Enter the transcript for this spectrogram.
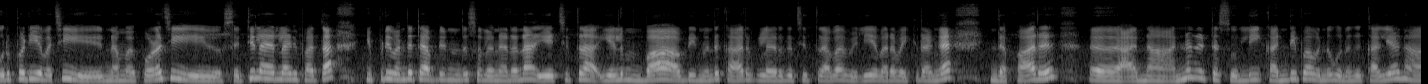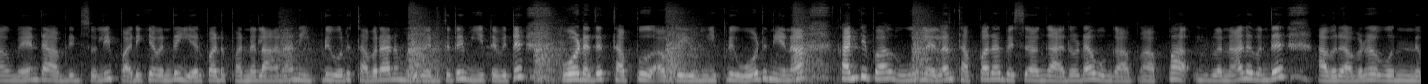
உருப்படியை வச்சு நம்ம பொழைச்சி செட்டில் ஆயிடலான்னு பார்த்தா இப்படி வந்துட்டு அப்படின்னு வந்து சொல்ல நேரம்னா ஏ சித்ரா எலும்பா அப்படின்னு வந்து காருக்குள்ளே இருக்க சித்ராவை வெளியே வர வைக்கிறாங்க. இந்த பாரு நான் அண்ணன்கிட்ட சொல்லி கண்டிப்பாக வந்து உனக்கு கல்யாணம் ஆக வேண்டாம் அப்படின்னு சொல்லி படிக்க வந்து ஏற்பாடு பண்ணலாம். ஆனால் நீ இப்படி ஒரு தவறான முடிவை எடுத்துகிட்டு வீட்டை விட்டு ஓடுறது தப்பு. அப்படி இப்படி ஓடுனீன்னா கண்டிப்பாக ஊரில் எல்லாம் தப்பாக தான் பேசுவாங்க. அதோட உங்கள் அப்பா இவ்வளோ நாள் வந்து அவர் அவரை ஒன்று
